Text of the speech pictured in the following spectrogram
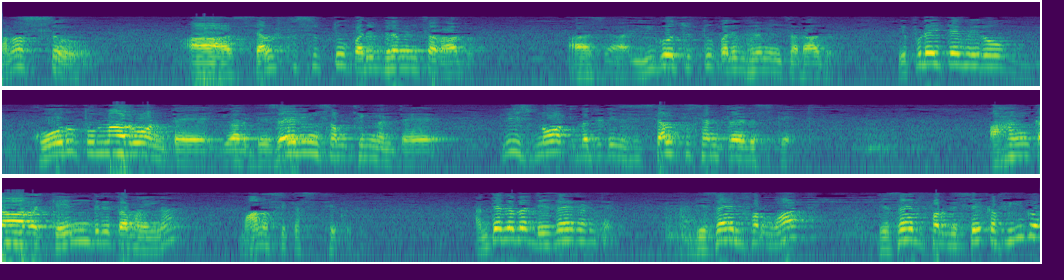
మనస్సు ఆ సెల్ఫ్ చుట్టూ పరిభ్రమించరాదు. ఈగో చుట్టూ పరిభ్రమించరాదు. ఎప్పుడైతే మీరు కోరుతున్నారు అంటే యు ఆర్ డిజైరింగ్ సంథింగ్ అంటే please note that it is self centred state అహంకార కేంద్రితమైన మానసిక స్థితి. అంతే కదా డిజైర్ అంటే. Desire for what decide for the sake of ego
